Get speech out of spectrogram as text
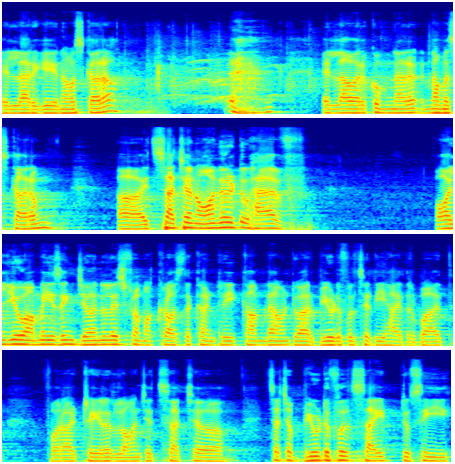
ఎల్లారిగే నమస్కార. ఎల్లావరకం namaskaram. It's such an honor to have all you amazing journalists from across the country come down to our beautiful city hyderabad for our trailer launch. It's such a such a beautiful sight to see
